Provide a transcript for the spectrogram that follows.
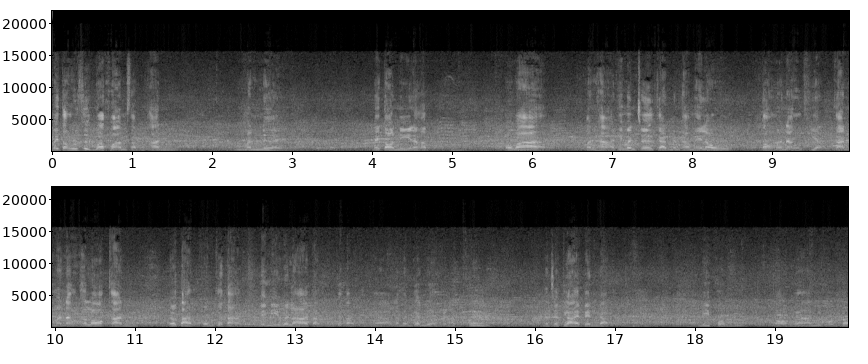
ไม่ต้องรู้สึกว่าความสัมพันธ์มันเหนื่อยในตอนนี้นะครับ เพราะว่าปัญหาที่มันเจอกันมันทำให้เราต้องมานั่งเถียงกันมานั่งทะเลาะกัน แล้วต่างคนก็ต่าง ไม่มีเวลาต่างคนก็ต่างทำงาน แล้วมันก็เหนื่อยกันทั้งคู่มันจะกลายเป็นแบบ มีผลต่องานมีผลต่อ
